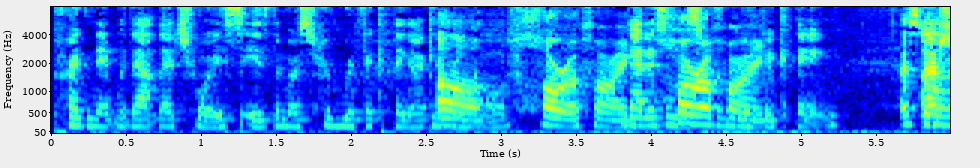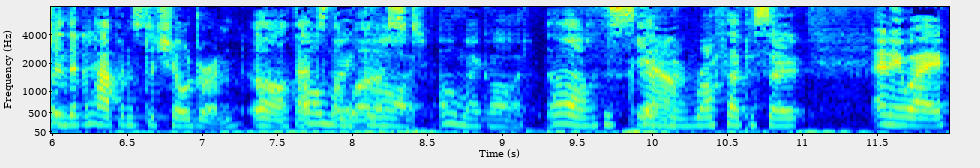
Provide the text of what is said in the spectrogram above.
pregnant without their choice is the most horrific thing I can oh, think of. horrifying. That is the most horrifying. horrific thing. Especially Um, that it happens to children. Oh, that's oh my the worst. god! Oh my god! Oh, this is gonna Yeah. be a rough episode. Anyway,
